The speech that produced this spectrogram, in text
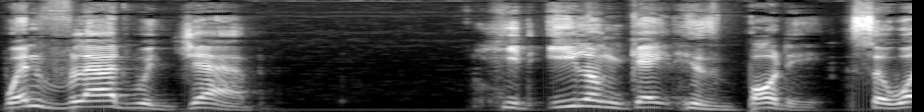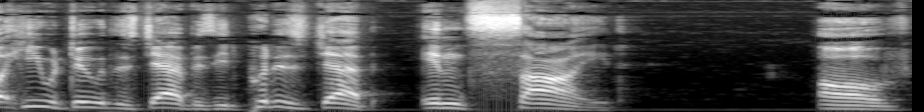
when Vlad would jab, he'd elongate his body. So what he would do with his jab is he'd put his jab inside of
